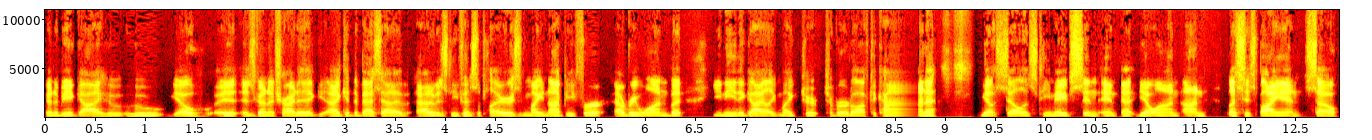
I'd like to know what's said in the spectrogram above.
going to be a guy who, who you know, is going to try to uh, get the best out of out of his defensive players. It might not be for everyone, but you need a guy like Mike Tverdov to kind of, you know, sell his teammates and, and uh, you know, on on let's just buy in. So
